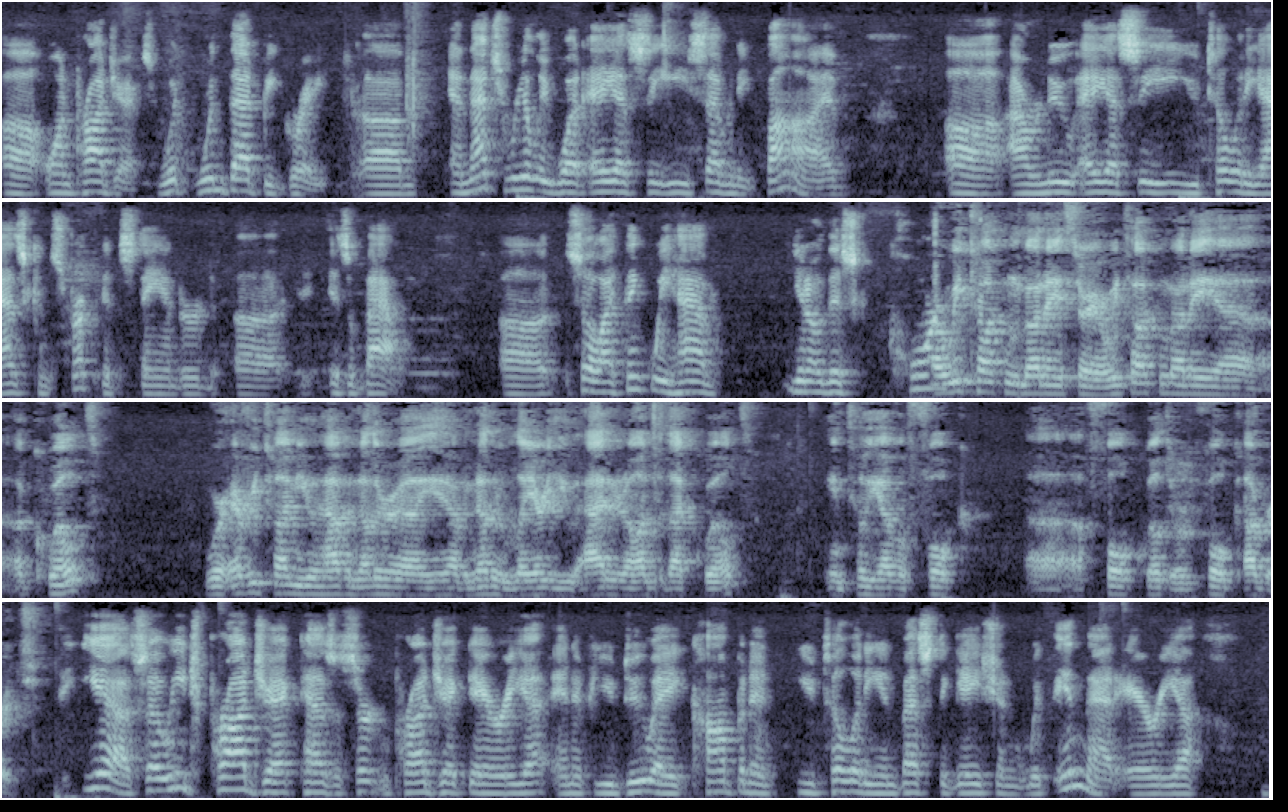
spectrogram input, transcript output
uh, on projects. Would, wouldn't that be great? Um, and that's really what ASCE 75, uh, our new ASCE utility as constructed standard, uh, is about. Uh, so I think we have, you know, this core. Are we talking about a sorry? Are we talking about a uh, a quilt where every time you have another uh, you have another layer, you add it onto that quilt until you have a full uh, full quilt or full coverage? Yeah. So each project has a certain project area, and if you do a competent utility investigation within that area,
